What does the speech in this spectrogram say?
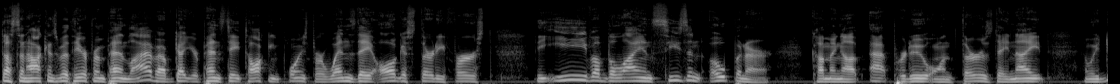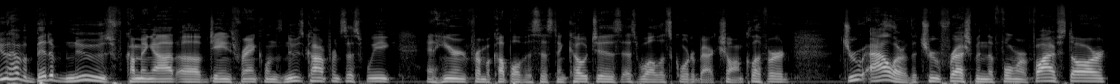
Dustin Hockensmith here from Penn Live. I've got your Penn State talking points for Wednesday, August 31st, the eve of the Lions season opener coming up at Purdue on Thursday night. And we do have a bit of news coming out of James Franklin's news conference this week and hearing from a couple of assistant coaches as well as quarterback Sean Clifford. Drew Allar, the true freshman, the former five star,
